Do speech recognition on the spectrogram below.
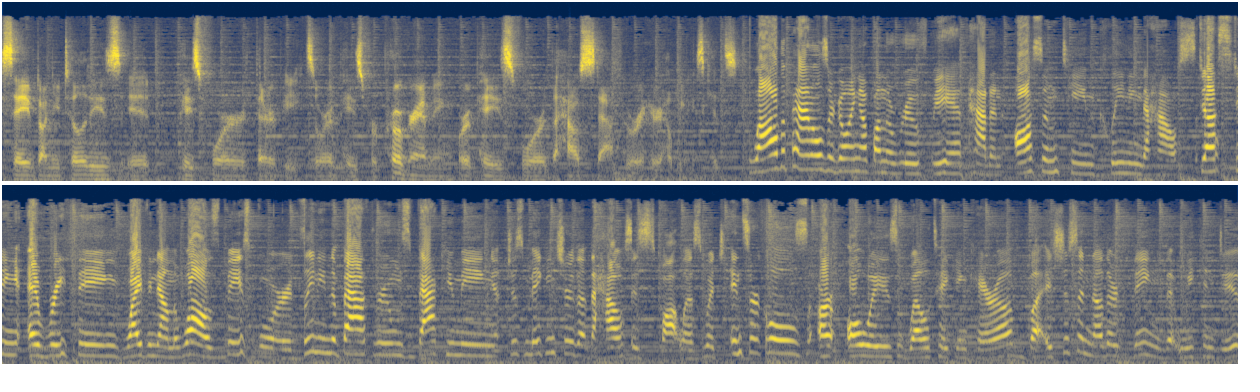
saved on utilities, it pays for therapy, or it pays for programming, or it pays for the house staff who are here helping these kids. While the panels are going up on the roof, we have had an awesome team cleaning the house, dusting everything, wiping down the walls, baseboards, cleaning the bathrooms, vacuuming, just making sure that the house is spotless, which encircles are always well taken care of, but it's just another thing that we can do.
